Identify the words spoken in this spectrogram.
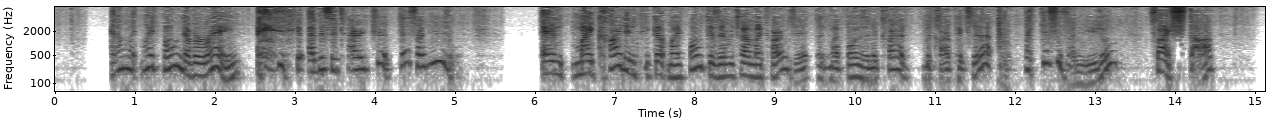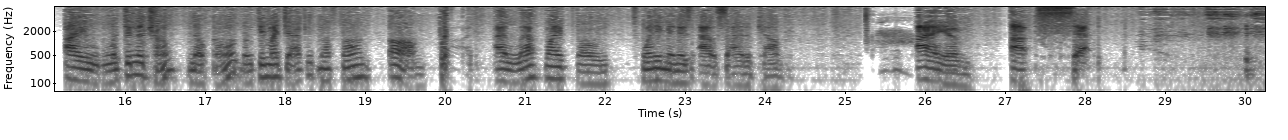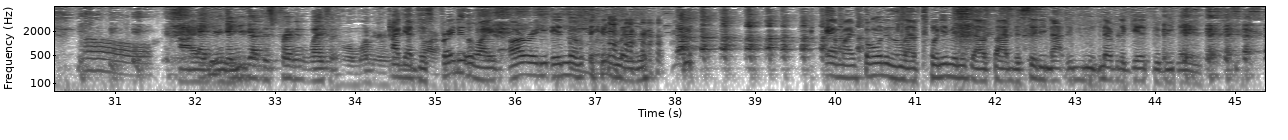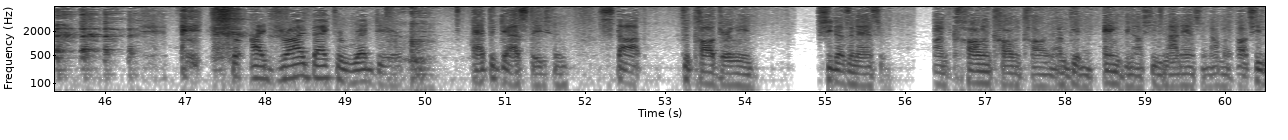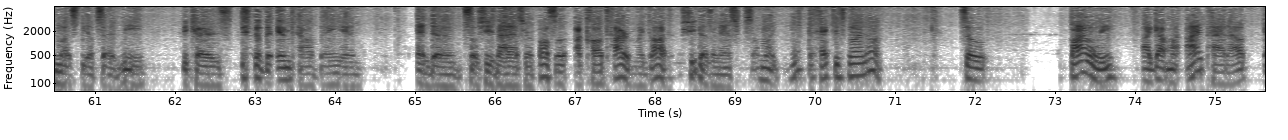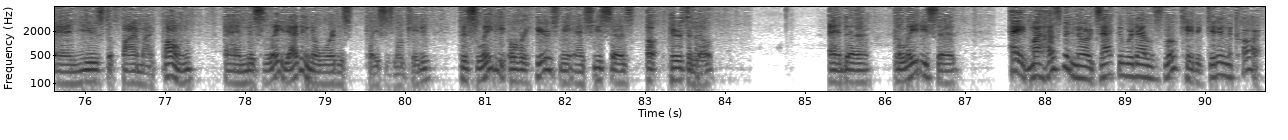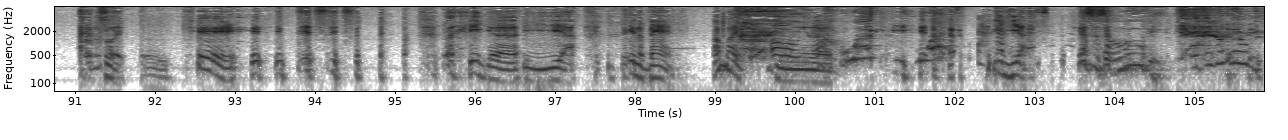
And I'm like, my phone never rang this entire trip. That's unusual. And my car didn't pick up my phone because every time my car is it, my phone is in the car, the car picks it up. Like this is unusual. So I stopped. I looked in the trunk, no phone. Looked in my jacket, no phone. Oh God! I left my phone 20 minutes outside of Calgary. I am upset. Oh. I And you, and you got this pregnant wife at home wondering. I got this are. pregnant wife already in the in labor. and my phone is left 20 minutes outside the city, not never again to be named. so I drive back to Red Deer at the gas station, stop to call Darlene. She doesn't answer. I'm calling, calling, calling. I'm getting angry now. She's not answering. I'm like, oh, she must be upset at me because of the impound thing and and uh, so she's not answering her phone. So I called Tyra, my daughter. She doesn't answer. So I'm like, what the heck is going on? So finally, I got my iPad out and used to find my phone. And this lady, I didn't know where this place is located. This lady overhears me and she says, oh, here's the note. And uh, the lady said, hey, my husband know exactly where that is located. Get in the car. I was like, okay, this is like, uh, yeah, in a van. I'm like, oh no, What? What? yes, this is a movie. This is a movie.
